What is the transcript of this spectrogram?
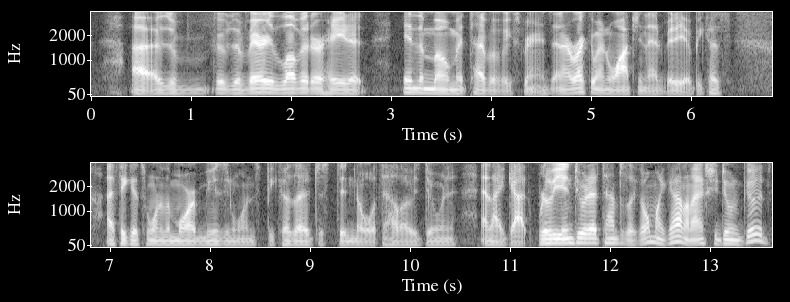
uh, it was a it was a very love it or hate it in the moment type of experience, and I recommend watching that video because I think it's one of the more amusing ones because I just didn't know what the hell I was doing, and I got really into it at times. Like, oh my god, I'm actually doing good.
